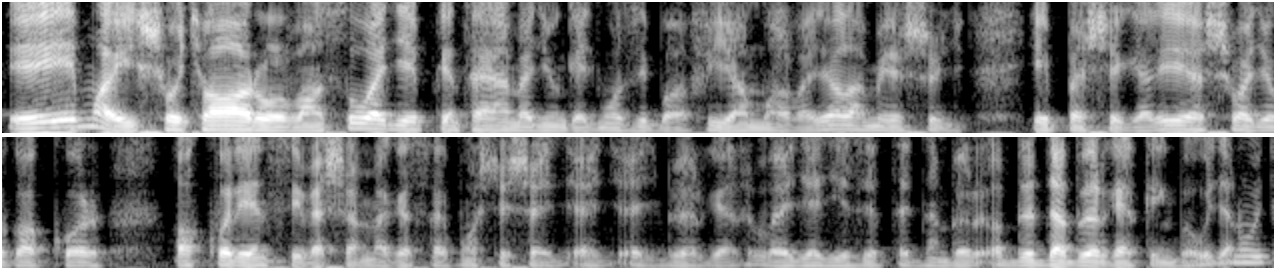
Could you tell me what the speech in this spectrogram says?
É, ma is, hogyha arról van szó, egyébként, ha elmegyünk egy moziba a fiammal, vagy valami, és hogy éppenséggel éhes vagyok, akkor, akkor én szívesen megeszek most is egy, egy, egy burger, vagy egy ízét, egy nem burger, de Burger Kingbe ugyanúgy,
